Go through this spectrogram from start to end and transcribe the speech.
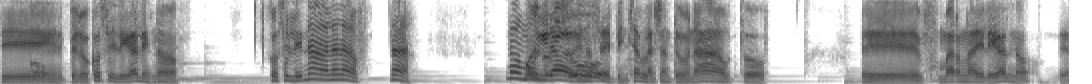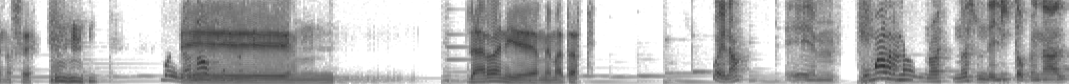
Eh, pero cosas ilegales no. Cosas ilegales, no, no, nada. No, muy grave, no sé, pinchar la llanta de un auto, eh, fumar nada ilegal, no, no sé. Bueno, no, eh, la verdad ni idea, me mataste. Bueno, em, fumar no, no, es, un delito penal.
